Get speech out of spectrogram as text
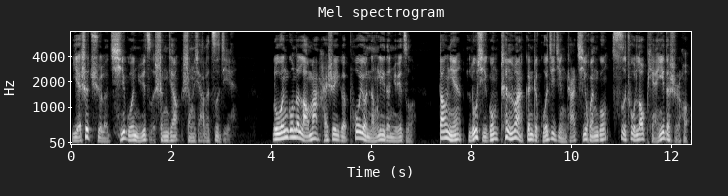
也是娶了齐国女子生姜，生下了自己。鲁文公的老妈还是一个颇有能力的女子。当年鲁僖公趁乱跟着国际警察齐桓公四处捞便宜的时候，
